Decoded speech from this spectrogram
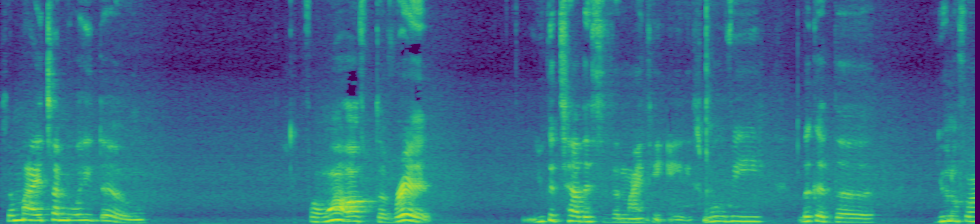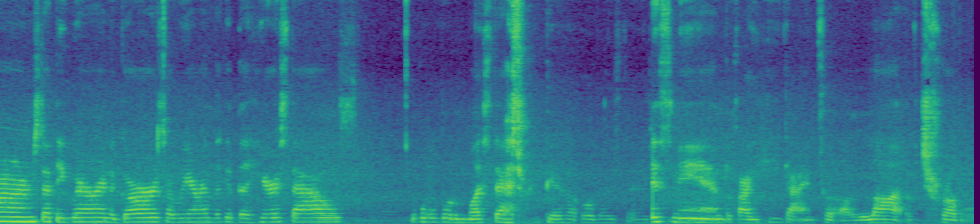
Somebody tell me what he do For one off the rip, you could tell this is a 1980s movie. Look at the uniforms that they wearing, the guards are wearing. Look at the hairstyles. Look at the little mustache right there, the old mustache. This man looks like he got into a lot of trouble.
